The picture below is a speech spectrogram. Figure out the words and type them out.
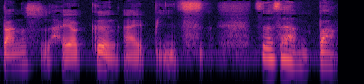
当时还要更爱彼此，真的是很棒。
